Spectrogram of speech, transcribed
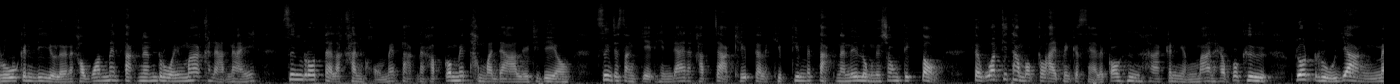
รู้กันดีอยู่แล้วนะครับว่าแม่ตักนั้นรวยมากขนาดไหน ซึ่งรถแต่ละคันของแม่ตักนะครับก็ไม่ธรรมดาเลยทีเดียว ซึ่งจะสังเกตเห็นได้นะครับจากคลิปแต่ละคลิปที่แม่ตักนั้นได้ลงในช่อง Tik t o k แต่ว่าที่ทำเอากลายเป็นกระแสแล้วก็ฮือฮากันอย่างมากนะครับก็คือรถหรูอย่าง m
